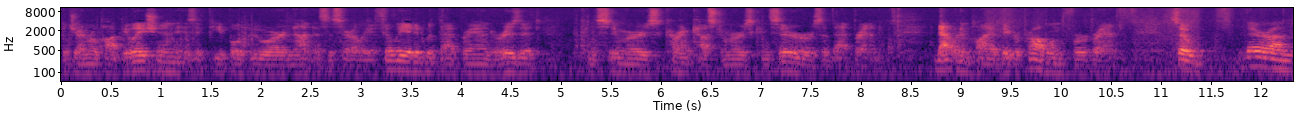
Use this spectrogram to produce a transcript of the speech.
the general population? Is it people who are not necessarily affiliated with that brand, or is it consumers, current customers, considerers of that brand? That would imply a bigger problem for a brand. So there, um,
